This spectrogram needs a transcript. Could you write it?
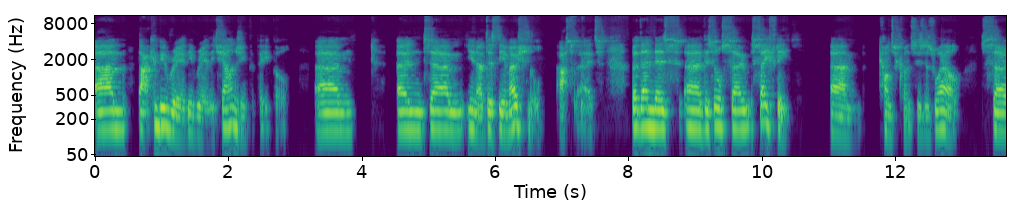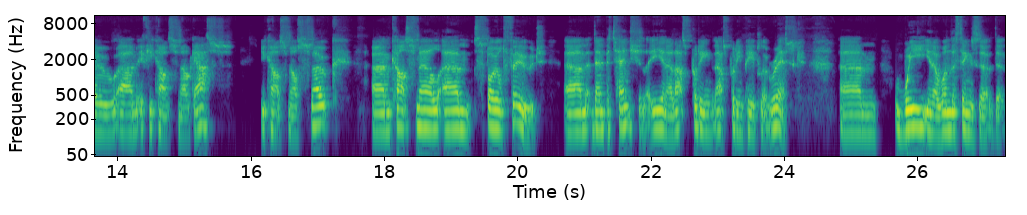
um, that can be really, really challenging for people. Um, and um, you know, there's the emotional aspect, but then there's uh, there's also safety um, consequences as well. So um, if you can't smell gas, you can't smell smoke, um, can't smell spoiled food, then potentially, you know, that's putting that's putting people at risk. Um, we, you know, one of the things that, that,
